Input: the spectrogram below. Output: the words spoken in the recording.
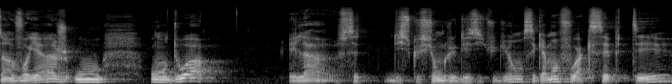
un, voyage où on doit, et là, cette discussion que j'ai des étudiants, c'est qu'à faut accepter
